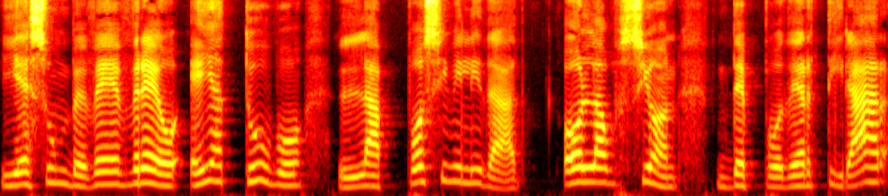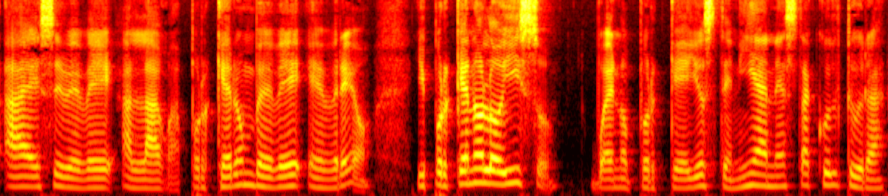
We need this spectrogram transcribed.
y es un bebé hebreo, ella tuvo la posibilidad o la opción de poder tirar a ese bebé al agua, porque era un bebé hebreo. ¿Y por qué no lo hizo? Bueno, porque ellos tenían esta cultura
